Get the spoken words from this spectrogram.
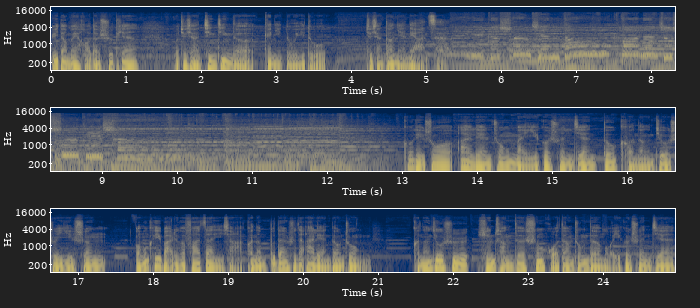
遇到美好的诗篇，我就想静静的给你读一读，就像当年那样子。歌里说，爱恋中每一个瞬间都可能就是一生。我们可以把这个发散一下，可能不单是在爱恋当中，可能就是寻常的生活当中的某一个瞬间，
